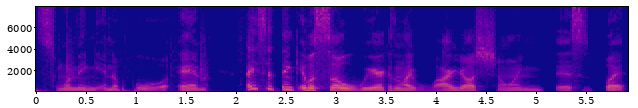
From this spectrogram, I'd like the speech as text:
swimming in a pool, and I used to think it was so weird because I'm like, why are y'all showing this? But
